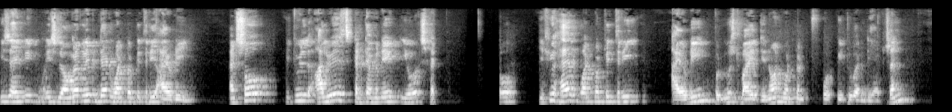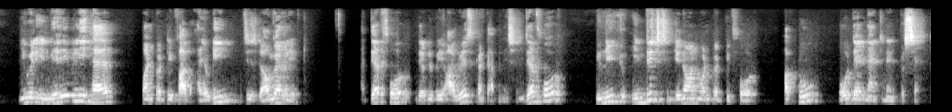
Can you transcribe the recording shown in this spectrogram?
is is longer lived than 123 iodine, and so it will always contaminate your spectrum. So if you have 123 iodine produced by xenon 124p2n reaction, you will invariably have 125 iodine, which is longer lived. And therefore, there will be always contamination. Therefore, you need to enrich xenon 124 up to more than 99%.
